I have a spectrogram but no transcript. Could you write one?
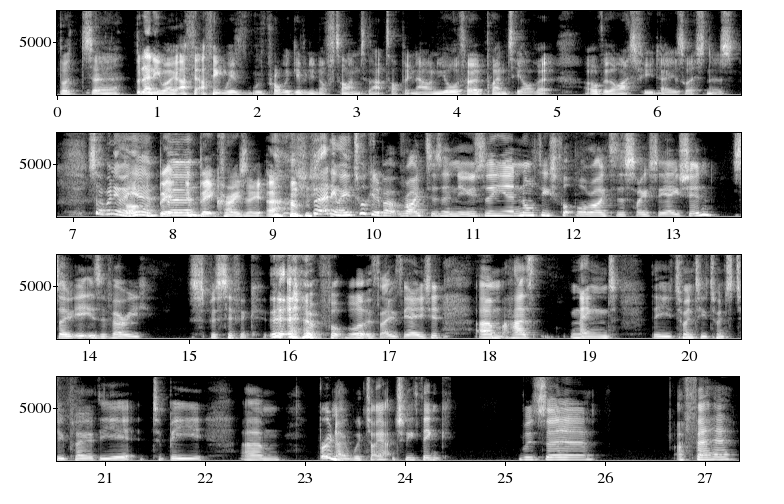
But uh, but anyway, I, th- I think we've we've probably given enough time to that topic now, and you'll have heard plenty of it over the last few days, listeners. So anyway, But yeah, a bit uh, a bit crazy. But anyway, talking about writers and news, the uh, Northeast Football Writers Association, so it is a very specific football association, um, has named the 2022 Player of the Year to be um, Bruno, which I actually think was uh, a fair,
